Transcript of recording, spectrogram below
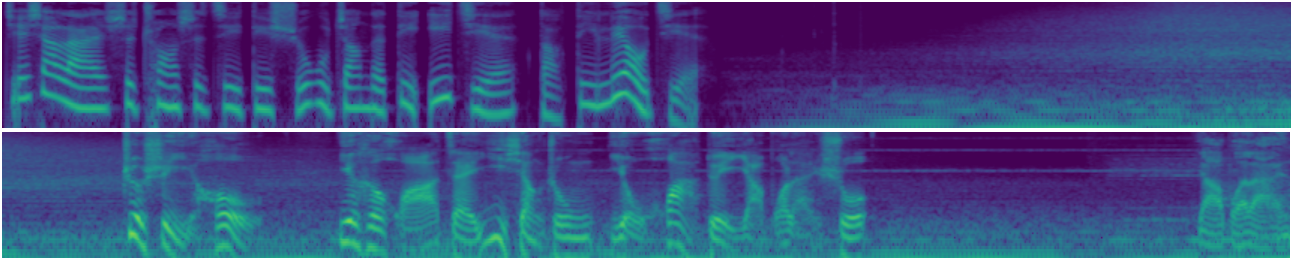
接下来是创世纪第十五章的第一节到第六节。这事以后，耶和华在异象中有话对亚伯兰说：“亚伯兰。”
